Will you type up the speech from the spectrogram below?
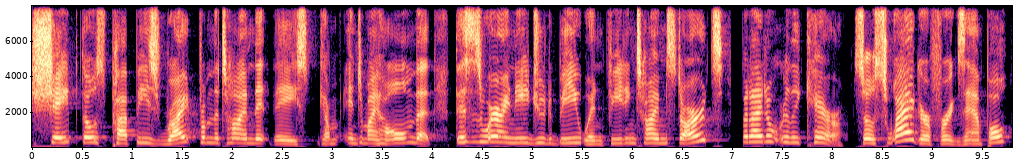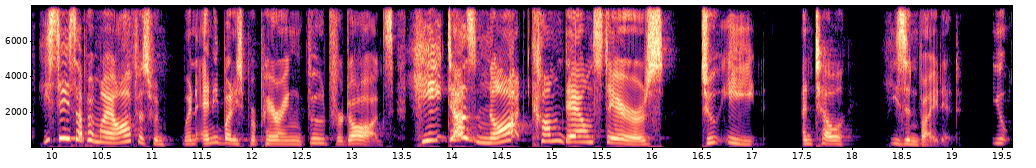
shape those puppies right from the time that they come into my home that this is where I need you to be when feeding time starts, but I don't really care. So Swagger, for example, he stays up in my office when, when anybody's preparing food for dogs. He does not come downstairs to eat until he's invited. You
